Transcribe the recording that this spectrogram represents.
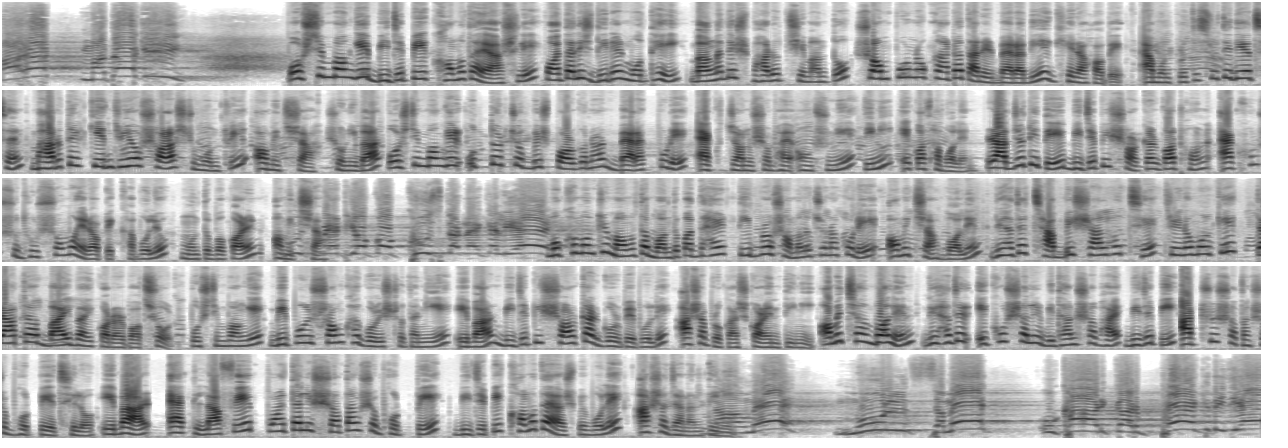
भारत माता की পশ্চিমবঙ্গে বিজেপি ক্ষমতায় আসলে ৪৫ দিনের মধ্যেই বাংলাদেশ ভারত সীমান্ত সম্পূর্ণ কাঁটা তারের বেড়া দিয়ে ঘেরা হবে। এমন প্রতিশ্রুতি দিয়েছেন ভারতের কেন্দ্রীয় স্বরাষ্ট্রমন্ত্রী অমিত শাহ। শনিবার পশ্চিমবঙ্গের উত্তর চব্বিশ পরগনার ব্যারাকপুরে এক জনসভায় অংশ নিয়ে তিনি একথা বলেন। রাজ্যটিতে বিজেপি সরকার গঠন এখন শুধু সময়ের অপেক্ষা বলেও মন্তব্য করেন অমিত শাহ। মুখ্যমন্ত্রী মমতা বন্দ্যোপাধ্যায়ের তীব্র তীব্র সমালোচনা করে অমিত শাহ বলেন, দুই হাজার ছাব্বিশ সাল হচ্ছে তৃণমূলকে টাটা বাই বাই করার বছর। পশ্চিমবঙ্গে বিপুল সংখ্যাগরিষ্ঠতা নিয়ে এবার বিজেপি সরকার গড়বে বলে আশা প্রকাশ করেন তিনি। অমিত শাহ বলেন, দুই হাজার একুশ সালের বিধানসভায় বিজেপি আটত্রিশ শতাংশ ভোট পেয়েছিল। এবার এক লাফে পঁয়তাল্লিশ শতাংশ ভোট পেয়ে বিজেপি ক্ষমতায় আসবে বলে আশা জানান তিনি। মূল সমেত উখাড় কর, ফেক দিজিয়ে।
